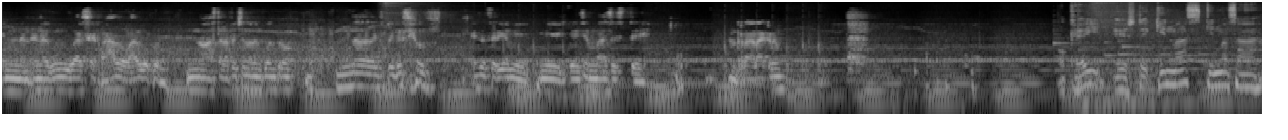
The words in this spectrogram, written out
en, algún lugar cerrado o algo, pero no, hasta la fecha no le encuentro nada de explicación. Esa sería mi, mi experiencia más, este, rara creo. Ok, este, ¿quién más, quién más ha,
